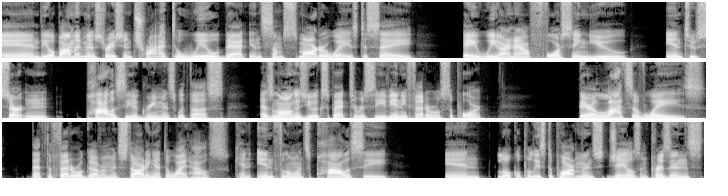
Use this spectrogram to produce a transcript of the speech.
And the Obama administration tried to wield that in some smarter ways to say, hey, we are now forcing you into certain policy agreements with us as long as you expect to receive any federal support. There are lots of ways that the federal government, starting at the White House, can influence policy in local police departments, jails, and prisons.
